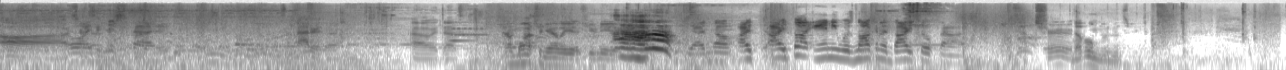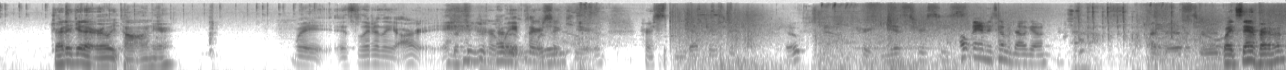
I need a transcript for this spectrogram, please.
Ah, Aw, Oh, I Cersei missed gets that. Doesn't matter though. Oh, it does. I'm watching Elliot if you need it. Ah! Yeah, no, I I thought Annie was not gonna die so fast. True. Double movement. Try to get an early taunt on here. Wait, it's literally Ahri. Does he just Her have wave it players are loaded? Q. Her speed after two. Nope. Her E after C. Oh, and he's coming down again. I missed, dude. Wait, stand in front of him.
